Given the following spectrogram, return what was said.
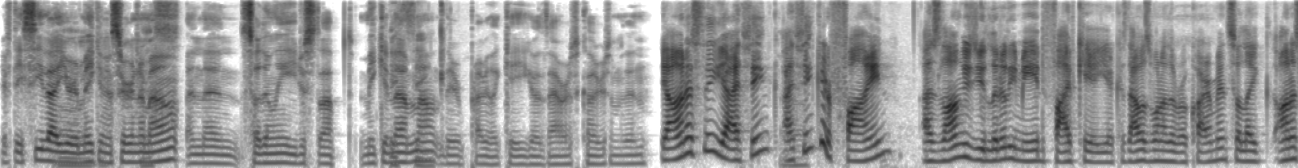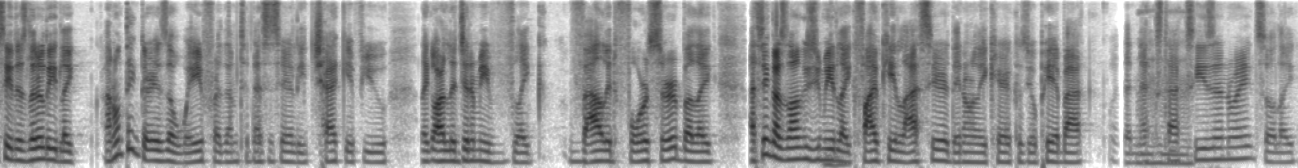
If they see that you're Oh, making a certain amount and then suddenly you just stopped making They that amount, they're probably like, "Okay, you guys hours cut or something." Yeah, honestly, yeah, I think I Uh, think you're fine as long as you literally made 5k a year because that was one of the requirements. So like honestly, there's literally like I don't think there is a way for them to necessarily check if you like are legitimately like valid for CERB, but like I think as long as you made like 5k last year, they don't really care because you'll pay it back the next tax Mhm. season, right? So like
